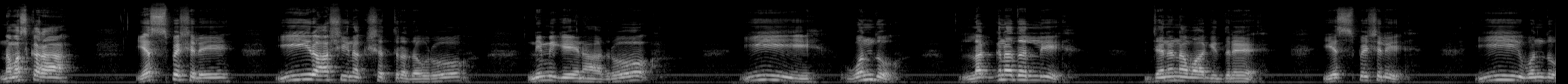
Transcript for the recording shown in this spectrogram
ನಮಸ್ಕಾರ. ಎಸ್ಪೆಷಲಿ ಈ ರಾಶಿ ನಕ್ಷತ್ರದವರು ನಿಮಗೇನಾದರೂ ಈ ಒಂದು ಲಗ್ನದಲ್ಲಿ ಜನನವಾಗಿದ್ದರೆ ಎಸ್ಪೆಷಲಿ ಈ ಒಂದು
